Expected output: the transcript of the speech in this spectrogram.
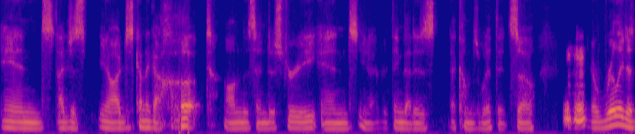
and I just, you know, I just kind of got hooked on this industry and, you know, everything that is, that comes with it. So, mm-hmm. you know, really to,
